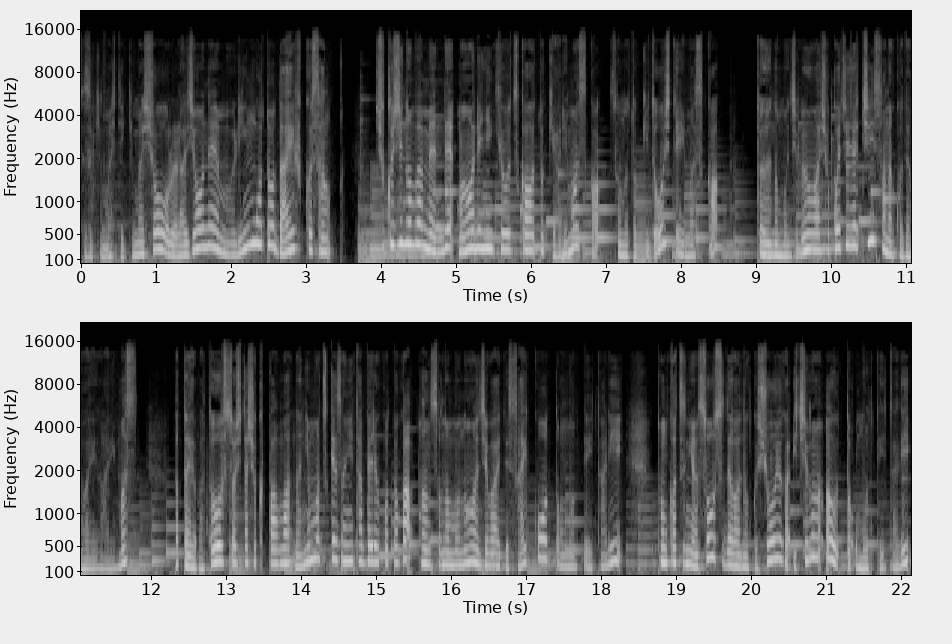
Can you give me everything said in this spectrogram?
続きましていきましょう。ラジオネーム、りんごと大福さん。食事の場面で周りに気を使う時ありますか？その時どうしていますか？というのも自分は食事で小さなこだわりがあります。例えばトーストした食パンは何もつけずに食べることがパンそのものを味わえて最高と思っていたりとんかつにはソースではなく醤油が一番合うと思っていたり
